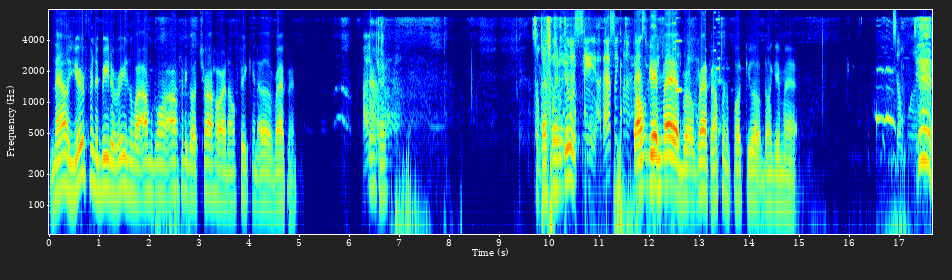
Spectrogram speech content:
now you're finna be the reason why I'm going. I'm finna go try hard on freaking uh rapping. Okay. It's the best way to do it. See, that's like my Don't get mad, bro. Rapping, I'm finna fuck you up. Don't get mad.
